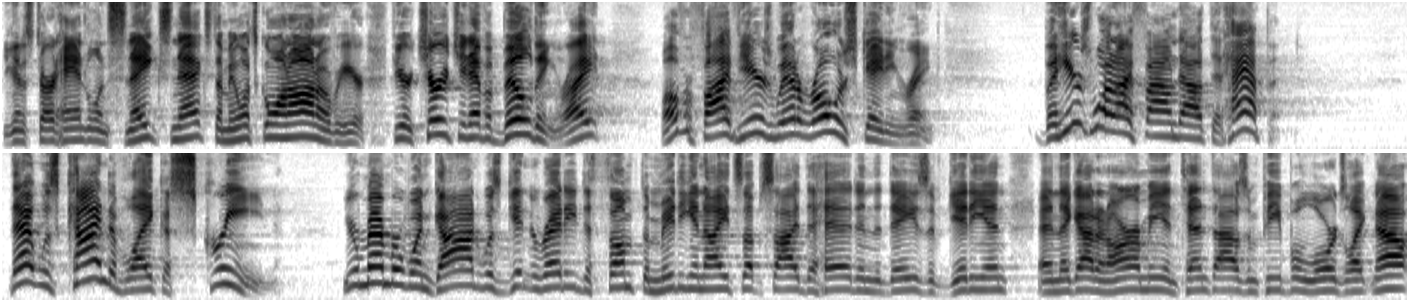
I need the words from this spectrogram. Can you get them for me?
You're going to start handling snakes next? I mean, what's going on over here? If you're a church, you'd have a building, right? Well, for five years, we had a roller skating rink. But here's what I found out that happened that was kind of like a screen. You remember when God was getting ready to thump the Midianites upside the head in the days of Gideon, and they got an army and 10,000 people, the Lord's like, no,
